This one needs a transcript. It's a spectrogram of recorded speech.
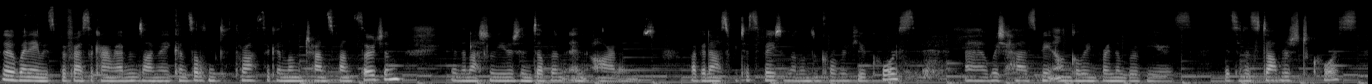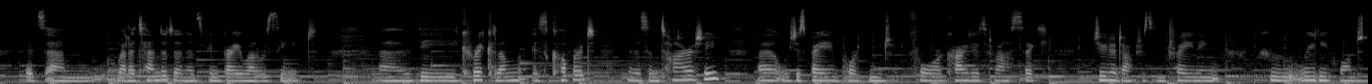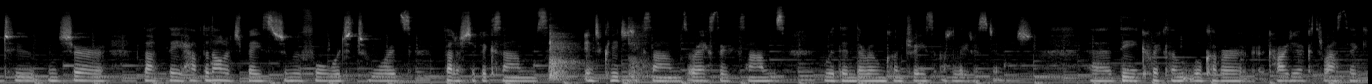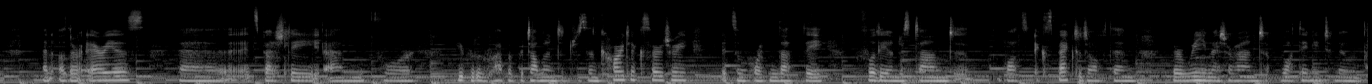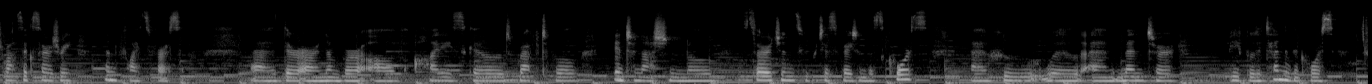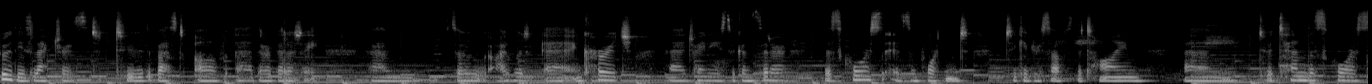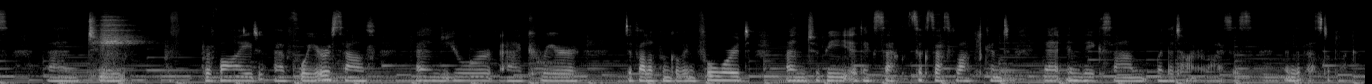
Hello, my name is Professor Karen Redmond. I'm a consultant thoracic and lung transplant surgeon in the National Unit in Dublin in Ireland. I've been asked to participate in the London Core Review course, uh, which has been ongoing for a number of years. It's an established course, it's um, well attended and it's been very well received. Uh, the curriculum is covered in its entirety, uh, which is very important for cardiothoracic junior doctors in training who really want to ensure that they have the knowledge base to move forward towards fellowship exams, intercollegiate exams or extra exams within their own countries at a later stage. Uh, the curriculum will cover cardiac, thoracic and other areas, uh, especially um, for people who have a predominant interest in cardiac surgery. It's important that they fully understand what's expected of them, their remit around what they need to know in thoracic surgery and vice versa. Uh, there are a number of highly skilled, reputable, international surgeons who participate in this course uh, who will um, mentor people attending the course through these lectures to, to the best of uh, their ability. Um, so I would uh, encourage uh, trainees to consider this course. It's important to give yourself the time um, to attend this course and to provide uh, for yourself and your uh, career development going forward and to be a successful applicant uh, in the exam when the time arises. And the best of luck.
